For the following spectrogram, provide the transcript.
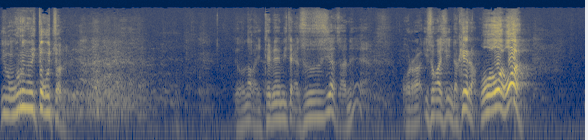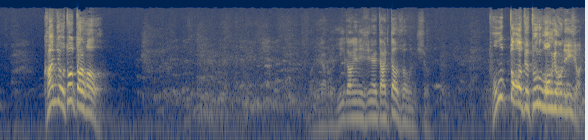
今俺の言ったこっちゃね世の中にてめえみたいなずうずしいやつはね俺は忙しいんだ。ケイラおいおいおい。勘定取ったのかおこの野郎いい加減にしないとあったそこにしろ。取ったかって取るわけはねえじゃん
